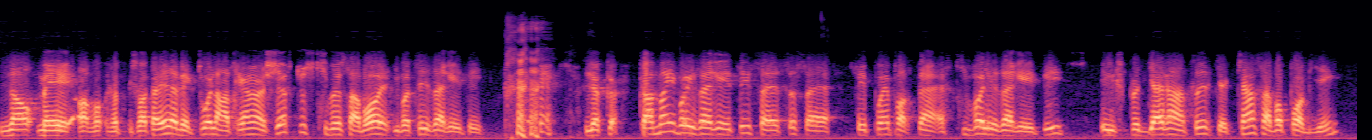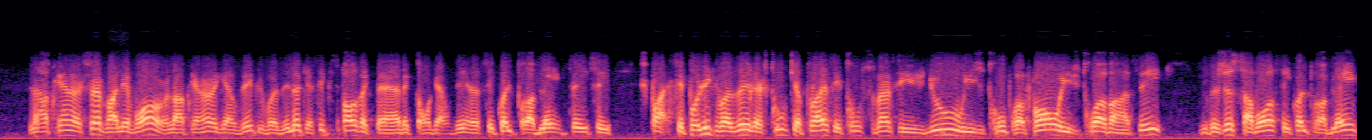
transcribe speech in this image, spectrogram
Non, mais ah, va- je vais t'aller avec toi, l'entraîneur-chef, tout ce qu'il veut savoir, il va te les arrêter? Le comment il va les arrêter, ça, ça, ça c'est pas important. Est-ce qu'il va les arrêter? Et je peux te garantir que quand ça va pas bien, l'entraîneur-chef va aller voir l'entraîneur gardien puis il va dire là, qu'est-ce qui se passe avec, ta- avec ton gardien? C'est quoi le problème? C'est c'est pas lui qui va dire je trouve que Price est trop souvent ses genoux, ou il joue trop profond, ou il joue trop avancé. Il veut juste savoir c'est quoi le problème,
